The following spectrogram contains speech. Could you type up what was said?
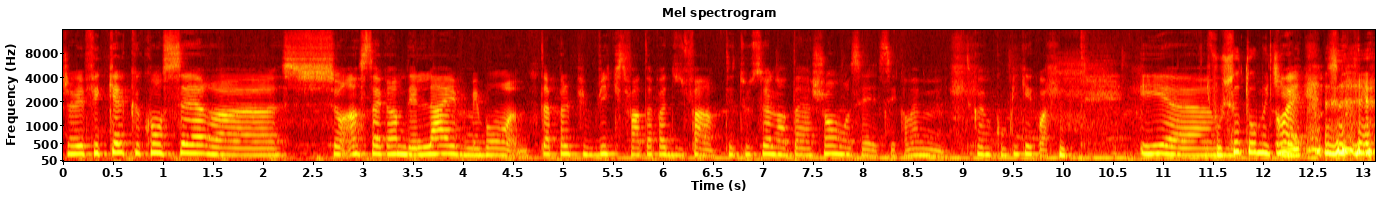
j'avais fait quelques concerts euh, sur Instagram, des lives, mais bon, t'as pas le public, enfin t'as pas du, enfin t'es tout seul dans ta chambre, c'est c'est quand même, quand même compliqué quoi. Et euh, Il faut s'auto-motiver. Ouais.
